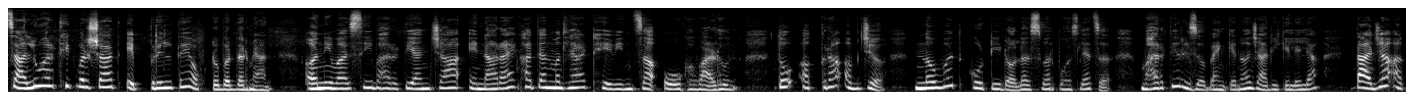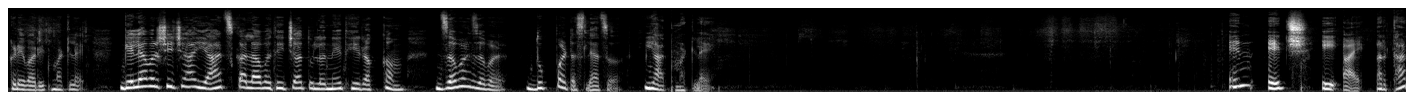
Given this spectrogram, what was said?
चालू आर्थिक वर्षात एप्रिल ते ऑक्टोबर दरम्यान अनिवासी भारतीयांच्या एन आर आय खात्यांमधल्या ठेवींचा ओघ वाढून तो अकरा अब्ज नव्वद कोटी डॉलर्सवर पोहोचल्याचं भारतीय रिझर्व्ह बँकेनं जारी केलेल्या ताज्या आकडेवारीत म्हटलंय. गेल्या वर्षीच्या याच कालावधीच्या तुलनेत ही रक्कम जवळजवळ दुप्पट असल्याचं यात म्हटलंय. एन एच ए आय अर्थात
